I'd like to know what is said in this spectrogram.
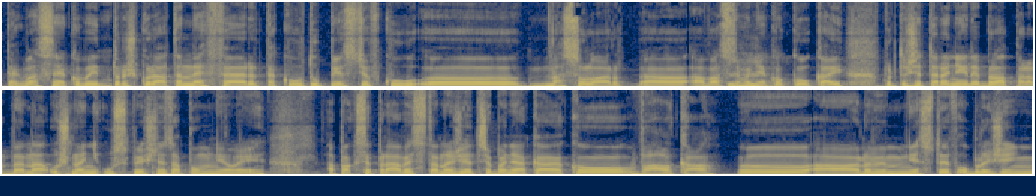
tak vlastně jakoby trošku dáte nefér takovou tu pěstovku uh, na solar a, a vlastně mm-hmm. oni jako koukají, protože teda někde byla pradlena, už na ní úspěšně zapomněli. A pak se právě stane, že je třeba nějaká jako válka uh, a nevím, město je v obležení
